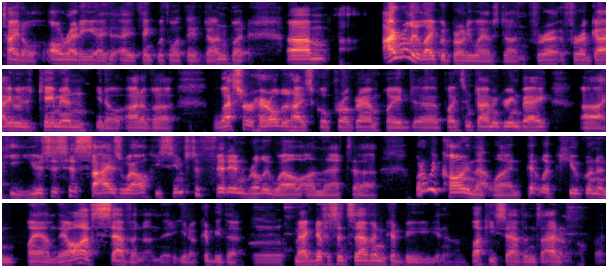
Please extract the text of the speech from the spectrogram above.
title already, I, I think, with what they've done. But um, I really like what Brody Lamb's done for a, for a guy who came in, you know, out of a lesser heralded high school program, played uh, played some time in Green Bay. Uh, he uses his size well. He seems to fit in really well on that. Uh, what are we calling that line? Pitlick, Huglen, and Lamb. They all have seven on the. You know, could be the Mm. Magnificent Seven, could be you know Lucky Sevens. I don't know. But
